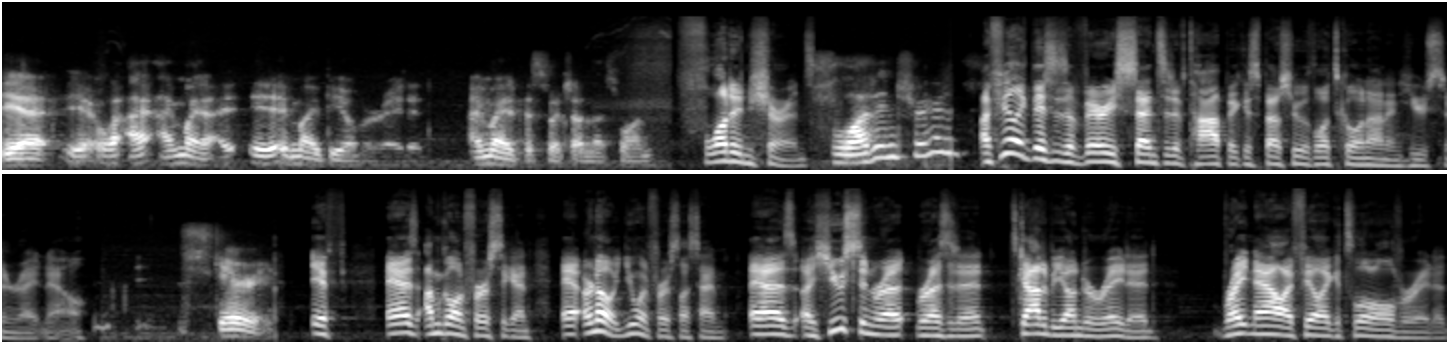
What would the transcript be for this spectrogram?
Yeah, yeah. Well, I, I might. It, it might be overrated. I might have to switch on this one. Flood insurance. Flood insurance? I feel like this is a very sensitive topic, especially with what's going on in Houston right now. Scary. If, as I'm going first again, or no, you went first last time. As a Houston re- resident, it's got to be underrated. Right now, I feel like it's a little overrated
